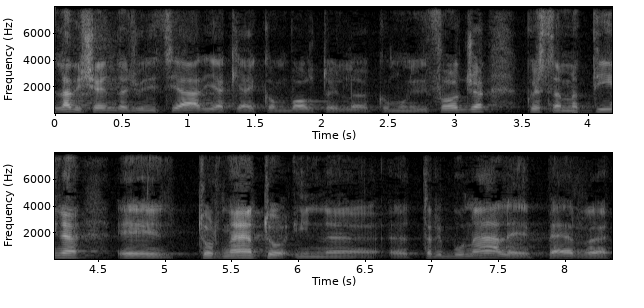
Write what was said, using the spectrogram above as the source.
La vicenda giudiziaria che ha coinvolto il Comune di Foggia questa mattina è tornato in eh, tribunale per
